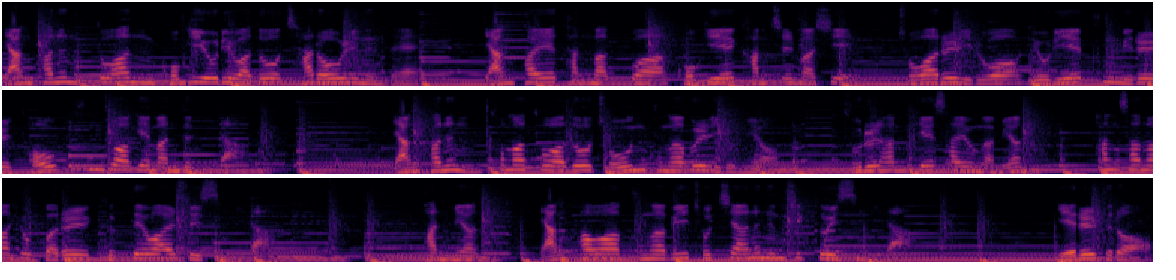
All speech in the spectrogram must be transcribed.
양파는 또한 고기 요리와도 잘 어울리는데 양파의 단맛과 고기의 감칠맛이 조화를 이루어 요리의 풍미를 더욱 풍부하게 만듭니다. 양파는 토마토와도 좋은 궁합을 이루며 둘을 함께 사용하면 항산화 효과를 극대화할 수 있습니다. 반면 양파와 궁합이 좋지 않은 음식도 있습니다. 예를 들어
